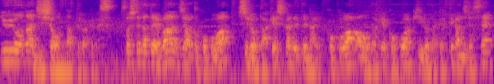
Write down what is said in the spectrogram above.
いうような事象になってるわけです。そして例えばじゃああとここは白だけしか出てない。ここは青だけ。ここは黄色だけ。って感じですね。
